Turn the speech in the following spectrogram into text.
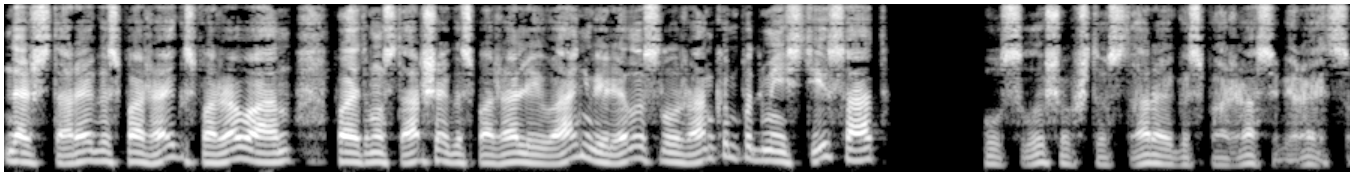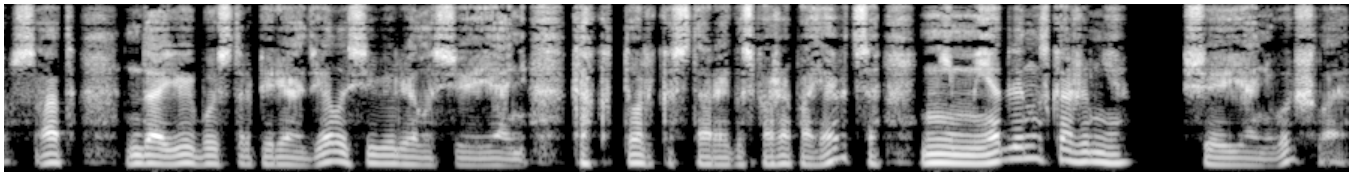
Даже старая госпожа и госпожа Ван, поэтому старшая госпожа Ливань велела служанкам подмести сад. Услышав, что старая госпожа собирается в сад, Даюй быстро переоделась и велела Сюэянь. «Как только старая госпожа появится, немедленно скажи мне». Сюэянь вышла,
